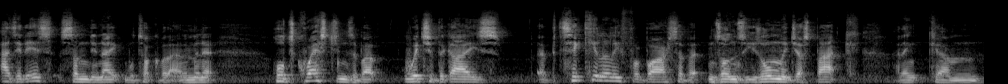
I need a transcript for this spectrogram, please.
As it is, Sunday night, we'll talk about that in a minute, holds questions about which of the guys, uh, particularly for Barca, but Nzonzi is only just back, I think, um,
